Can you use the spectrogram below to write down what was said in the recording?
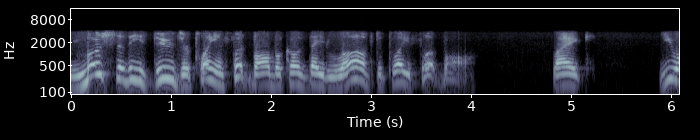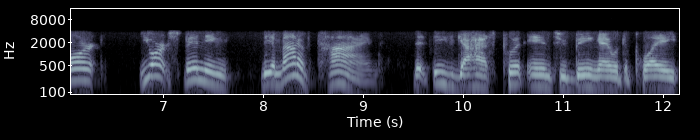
most of these dudes are playing football because they love to play football. Like you aren't you aren't spending the amount of time that these guys put into being able to play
